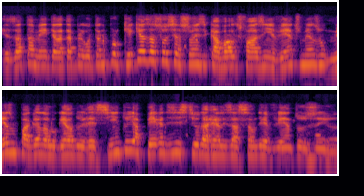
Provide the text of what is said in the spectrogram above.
Exatamente, ela está perguntando por que, que as associações de cavalos fazem eventos, mesmo, mesmo pagando aluguel do recinto, e a Pega desistiu da realização de eventos em,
